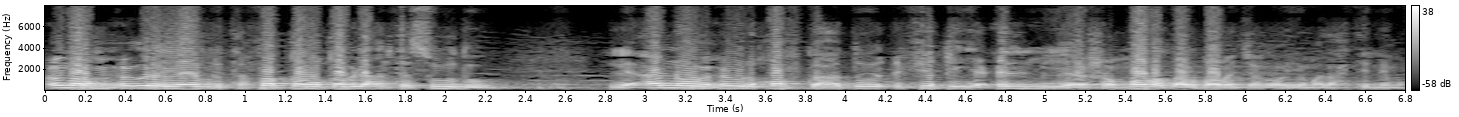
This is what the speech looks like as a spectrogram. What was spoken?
cumar muxuu uleeyahay bui tafaqahu qabla an tasuuduu. Liannahu wuxuu yihi qofku hadduu fiqi iyo cilmi yeesho maba dalbaba jago iyo madaxtinimo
